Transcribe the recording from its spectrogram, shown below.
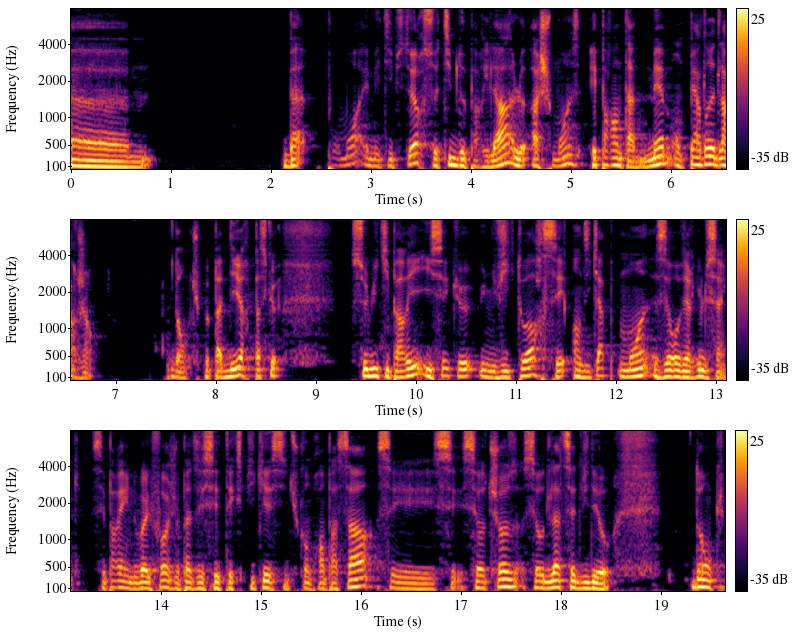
euh, ben, pour moi et mes tipsters, ce type de pari-là, le H- est pas rentable. Même on perdrait de l'argent. Donc tu peux pas te dire, parce que celui qui parie, il sait qu'une victoire, c'est handicap moins 0,5. C'est pareil, une nouvelle fois, je vais pas essayer de t'expliquer si tu comprends pas ça, c'est autre chose, c'est au-delà de cette vidéo. Donc,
